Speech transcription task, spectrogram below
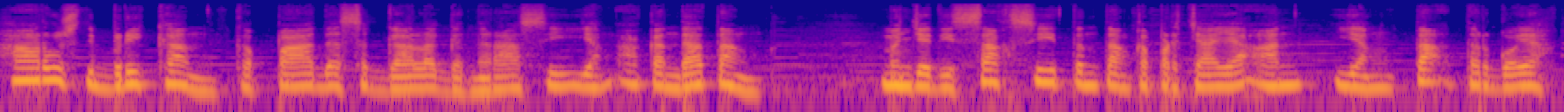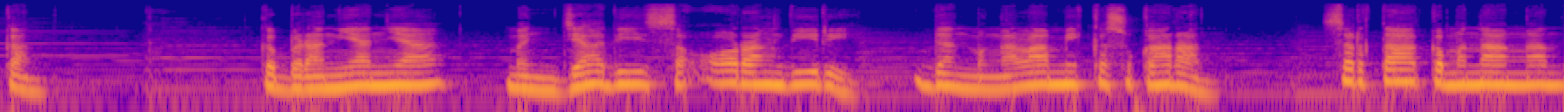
harus diberikan kepada segala generasi yang akan datang, menjadi saksi tentang kepercayaan yang tak tergoyahkan. Keberaniannya menjadi seorang diri dan mengalami kesukaran, serta kemenangan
